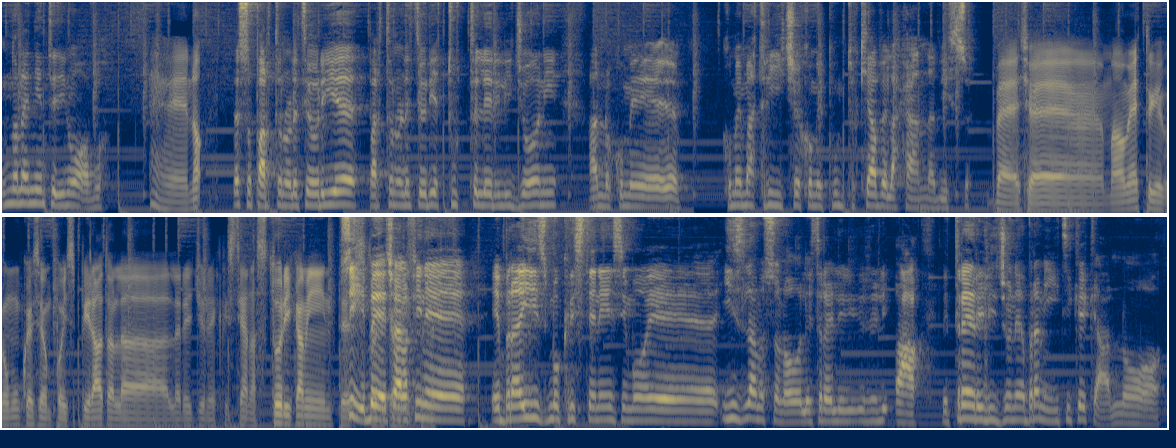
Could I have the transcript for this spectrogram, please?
non è niente di nuovo. Eh, no. Adesso partono le teorie, partono le teorie, tutte le religioni hanno come come matrice, come punto chiave la cannabis. Beh, cioè, Maometto che comunque si è un po' ispirato alla, alla religione cristiana storicamente. Sì, storicamente. beh, cioè alla fine ebraismo, cristianesimo e islam sono le tre, ah, le tre religioni abramitiche che hanno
